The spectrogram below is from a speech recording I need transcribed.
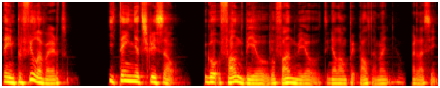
tem perfil aberto e tem a descrição Go, found me ou GoFundMe ou tinha lá um PayPal também, merda assim.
